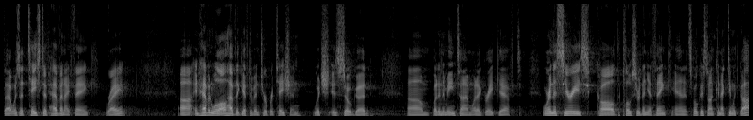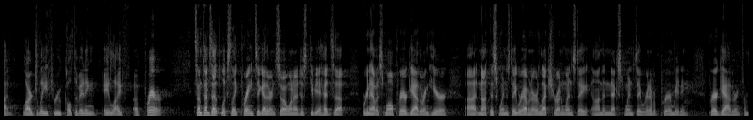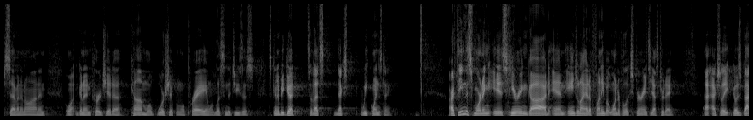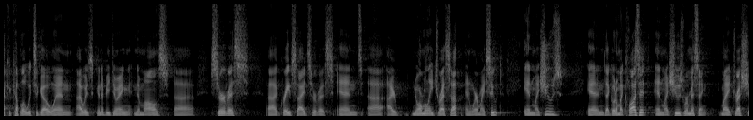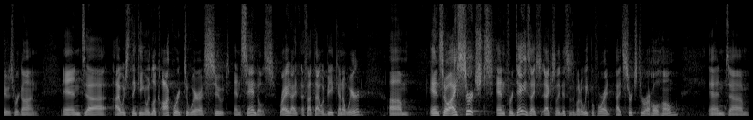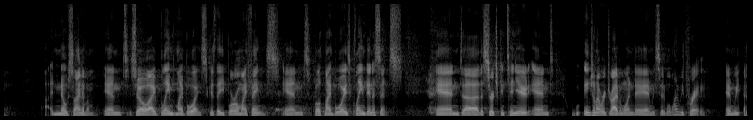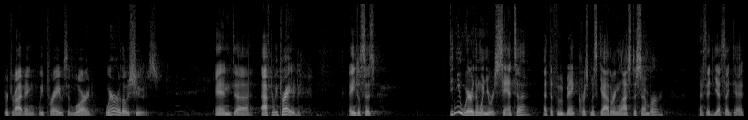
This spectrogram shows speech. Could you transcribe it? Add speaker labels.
Speaker 1: That was a taste of heaven, I think, right? Uh, in heaven, we'll all have the gift of interpretation, which is so good. Um, but in the meantime, what a great gift. We're in this series called Closer Than You Think, and it's focused on connecting with God, largely through cultivating a life of prayer. Sometimes that looks like praying together, and so I want to just give you a heads up. We're going to have a small prayer gathering here, uh, not this Wednesday. We're having our lecture on Wednesday. On the next Wednesday, we're going to have a prayer meeting prayer gathering from 7 and on. And I'm going to encourage you to come. We'll worship and we'll pray and we'll listen to Jesus. It's going to be good. So that's next week, Wednesday. Our theme this morning is hearing God. And Angel and I had a funny but wonderful experience yesterday. Uh, actually, it goes back a couple of weeks ago when I was going to be doing Namal's uh, service, uh, graveside service. And uh, I normally dress up and wear my suit and my shoes. And I go to my closet and my shoes were missing my dress shoes were gone. And uh, I was thinking it would look awkward to wear a suit and sandals, right? I, I thought that would be kind of weird. Um, and so I searched, and for days, I actually, this was about a week before, I, I searched through our whole home, and um, I, no sign of them. And so I blamed my boys because they borrow my things. And both my boys claimed innocence. And uh, the search continued. And Angel and I were driving one day, and we said, Well, why don't we pray? And we, as we're driving, we pray. We said, Lord, where are those shoes? And uh, after we prayed, Angel says, Didn't you wear them when you were Santa at the food bank Christmas gathering last December? I said, Yes, I did.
